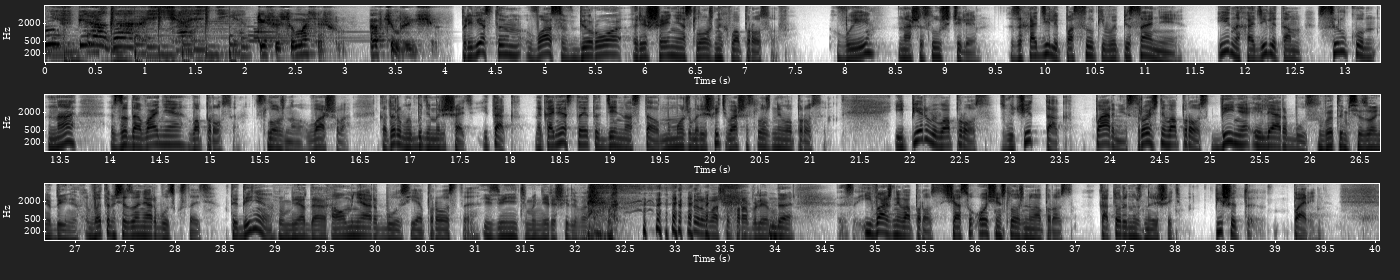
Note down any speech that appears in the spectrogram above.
не в пирогах счастье. Ты что, с ума сошел? А в чем же еще? Приветствуем вас в бюро решения сложных вопросов. Вы, наши слушатели, заходили по ссылке в описании и находили там ссылку на задавание вопроса сложного, вашего, который мы будем решать. Итак, наконец-то этот день настал, мы можем решить ваши сложные вопросы. И первый вопрос звучит так. Парни, срочный вопрос. Дыня или арбуз? В этом сезоне дыня. В этом сезоне арбуз, кстати. Ты дыню? У меня, да. А у меня арбуз, я просто... Извините, мы не решили вашу, проблему. Да. И важный вопрос. Сейчас очень сложный вопрос, который нужно решить. Пишет парень.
